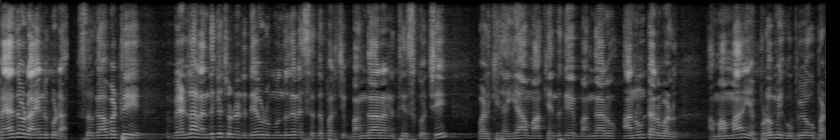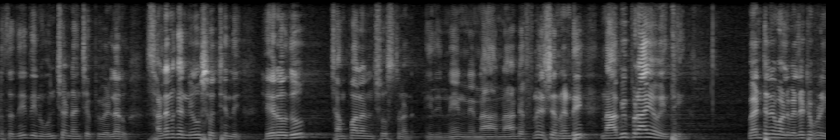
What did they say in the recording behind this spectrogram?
పేదోడు ఆయన కూడా. సో కాబట్టి వెళ్ళాలి. అందుకే చూడండి దేవుడు ముందుగానే సిద్ధపరిచి బంగారాన్ని తీసుకొచ్చి వాళ్ళకి అయ్యా మాకెందుకే బంగారం? అని ఉంటారు వాళ్ళు. అమ్మమ్మ ఎప్పుడో మీకు ఉపయోగపడుతుంది దీన్ని ఉంచండి అని చెప్పి వెళ్ళారు. సడన్గా న్యూస్ వచ్చింది. ఏ రోజు? చంపాలని చూస్తున్నాడు. ఇది నేను నా నా డెఫినేషన్ అండి. నా అభిప్రాయం ఇది. వెంటనే వాళ్ళు వెళ్ళేటప్పుడు ఈ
